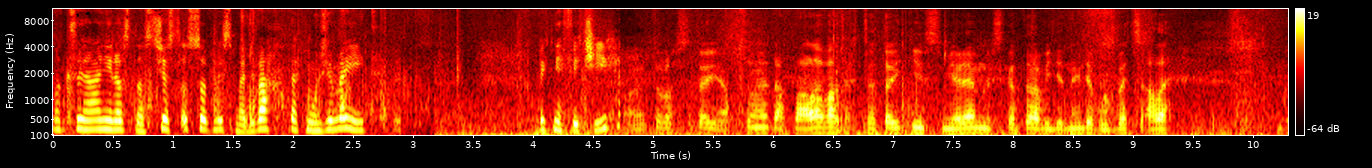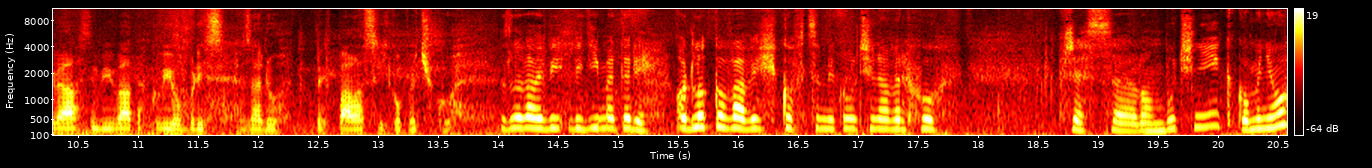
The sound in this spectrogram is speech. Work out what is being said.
Maximální nosnost 6 osob, my jsme dva, tak můžeme jít. Pěkně fičí. No, je to vlastně tady napsané ta pálava, tak to tady tím směrem, dneska to vidět nejde vůbec, ale krásný bývá takový obrys vzadu těch pálavských kopečků. Zleva vidíme tedy od Lokova, Vyškovce, Mikulčina vrchu přes Lombučník, Komňu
